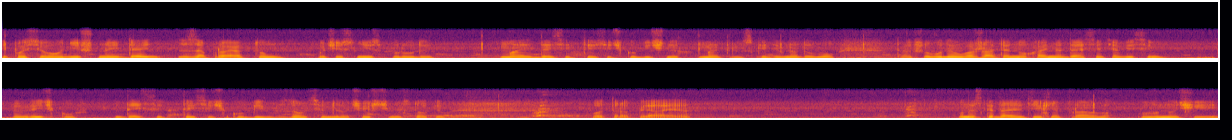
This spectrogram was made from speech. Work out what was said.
і по сьогоднішній день за проектом очисні споруди має 10 тисяч кубічних метрів скидів на добу. Так що будемо вважати, ну хай не 10, а 8 в річку 10 тисяч кубів зовсім неочищених стоків потрапляє. Вони скидають їх, як правило, вночі.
